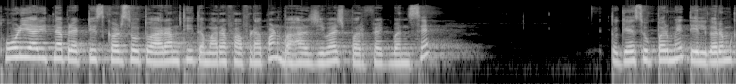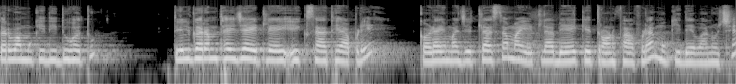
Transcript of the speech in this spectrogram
થોડી આ રીતના પ્રેક્ટિસ કરશો તો આરામથી તમારા ફાફડા પણ બહાર જેવા જ પરફેક્ટ બનશે. તો ગેસ ઉપર મેં તેલ ગરમ કરવા મૂકી દીધું હતું. તેલ ગરમ થઈ જાય એટલે એકસાથે આપણે કડાઈમાં જેટલા સમય એટલા બે કે ત્રણ ફાફડા મૂકી દેવાનું છે.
